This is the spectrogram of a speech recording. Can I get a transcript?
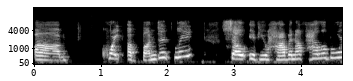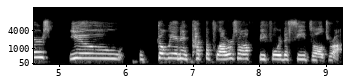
um, quite abundantly. So if you have enough hellebores, you go in and cut the flowers off before the seeds all drop.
